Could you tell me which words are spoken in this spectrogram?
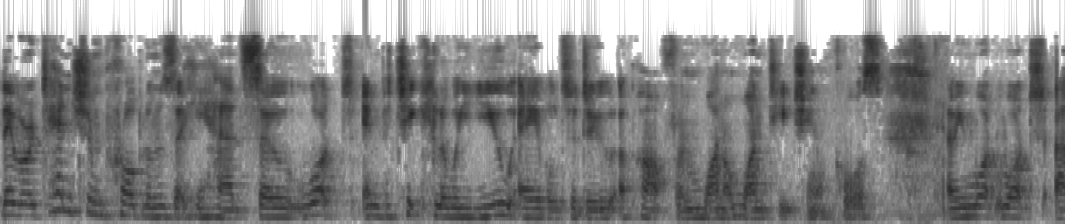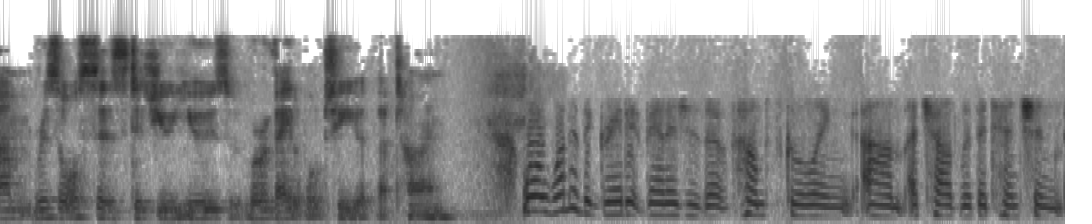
there were attention problems that he had. So, what in particular were you able to do apart from one on one teaching, of course? I mean, what, what um, resources did you use were available to you at that time? Well, one of the great advantages of homeschooling um, a child with attention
